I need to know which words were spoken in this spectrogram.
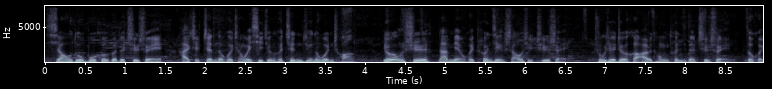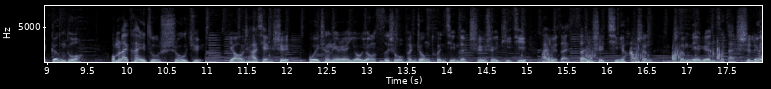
消毒不合格的池水，还是真的会成为细菌和真菌的温床。游泳时难免会吞进少许池水，初学者和儿童吞进的池水则会更多。我们来看一组数据。调查显示，未成年人游泳四十五分钟吞进的池水体积大约在三十七毫升，成年人则在十六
